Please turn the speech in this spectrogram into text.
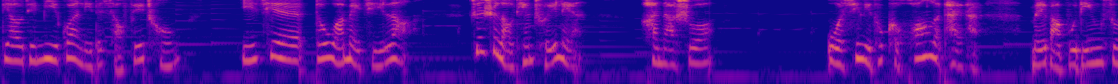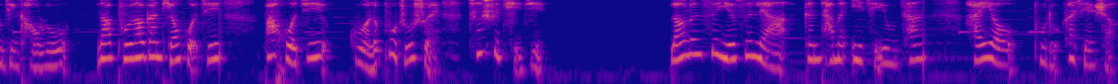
掉进蜜罐里的小飞虫。一切都完美极了，真是老天垂怜。汉娜说：“我心里头可慌了，太太。”没把布丁送进烤炉，拿葡萄干填火鸡，把火鸡裹了不煮水，真是奇迹。劳伦斯爷孙俩跟他们一起用餐，还有布鲁克先生。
